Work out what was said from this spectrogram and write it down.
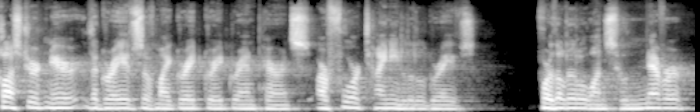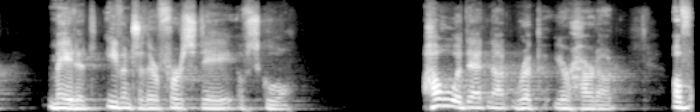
clustered near the graves of my great great grandparents, are four tiny little graves for the little ones who never made it even to their first day of school. How would that not rip your heart out? Of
